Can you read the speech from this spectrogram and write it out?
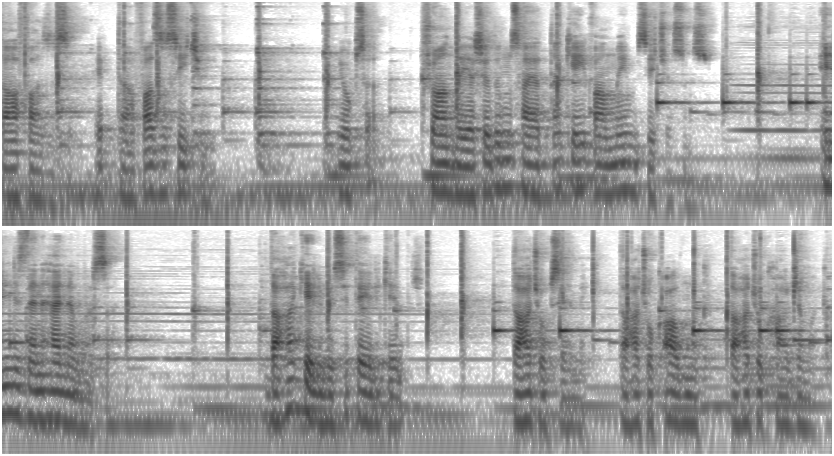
Daha fazlası. Hep daha fazlası için mi? Yoksa şu anda yaşadığımız hayattan keyif almayı mı seçiyorsunuz? Elinizde her ne varsa. Daha kelimesi tehlikelidir. Daha çok sevmek, daha çok almak, daha çok harcamak.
